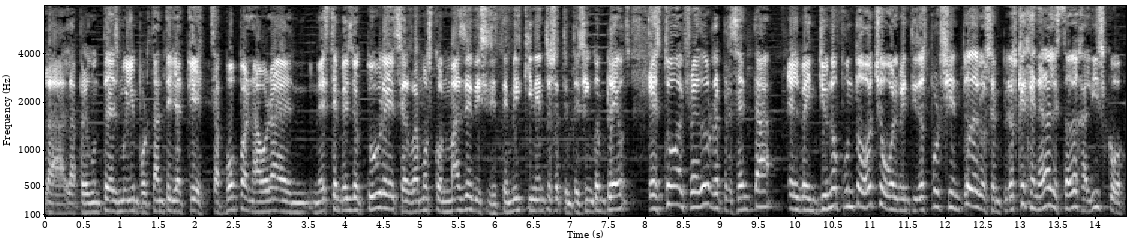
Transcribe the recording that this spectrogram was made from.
la, la, pregunta es muy importante ya que Zapopan ahora en, en este mes de octubre cerramos con más de 17.575 empleos. Esto, Alfredo, representa el 21.8 o el 22% de los empleos que genera el estado de Jalisco.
